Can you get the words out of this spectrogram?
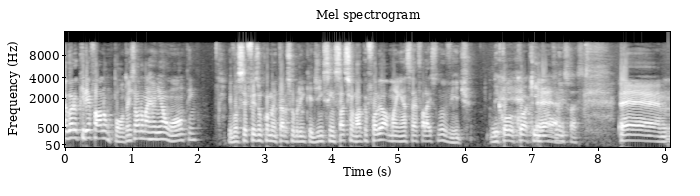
Agora eu queria falar um ponto. A gente estava numa reunião ontem e você fez um comentário sobre o LinkedIn sensacional que eu falei, ó, amanhã você vai falar isso no vídeo. Me colocou aqui em É. É,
